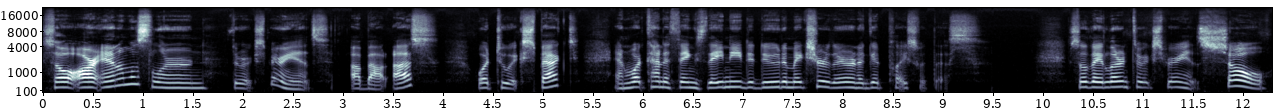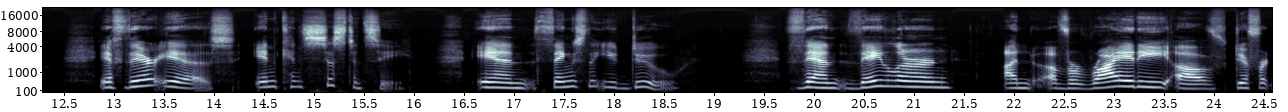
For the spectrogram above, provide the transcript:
So our animals learn through experience about us, what to expect, and what kind of things they need to do to make sure they're in a good place with this. So they learn through experience. So if there is inconsistency in things that you do, then they learn a variety of different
